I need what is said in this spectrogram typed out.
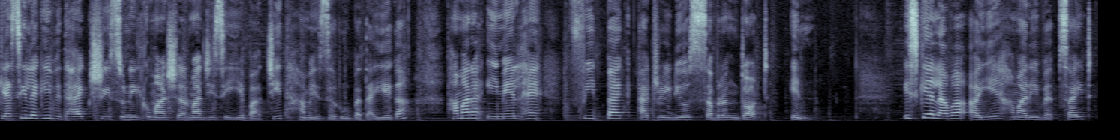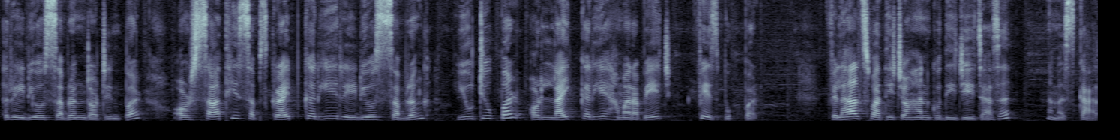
कैसी लगी विधायक श्री सुनील कुमार शर्मा जी से ये बातचीत हमें ज़रूर बताइएगा। हमारा ईमेल है feedback at radio Sabrang dot in इसके अलावा आइए हमारी website radio Sabrang dot in पर और साथ ही सब्सक्राइब करिए रेडियो सबरंग यूट्यूब पर और लाइक करिए हमारा पेज फेसबुक पर। फ़िलहाल स्वाति चौहान को दीजिए इजाज़त। नमस्कार।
